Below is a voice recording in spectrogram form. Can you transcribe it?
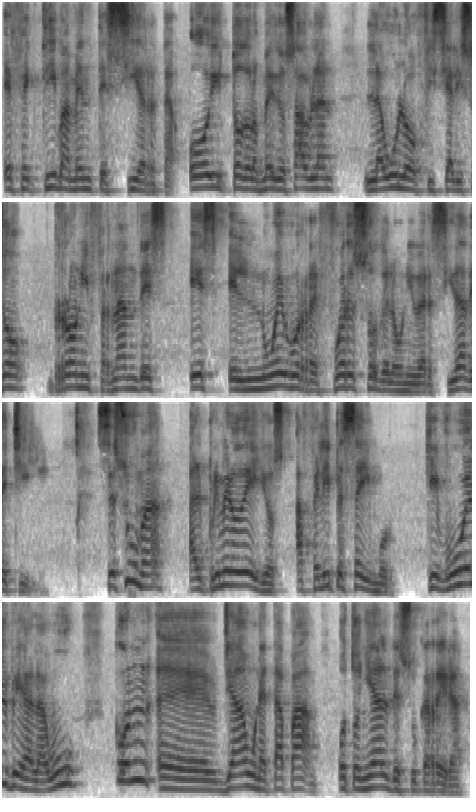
efectivamente cierta. Hoy todos los medios hablan, la U lo oficializó, Ronnie Fernández es el nuevo refuerzo de la Universidad de Chile. Se suma al primero de ellos, a Felipe Seymour, que vuelve a la U con eh, ya una etapa otoñal de su carrera.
